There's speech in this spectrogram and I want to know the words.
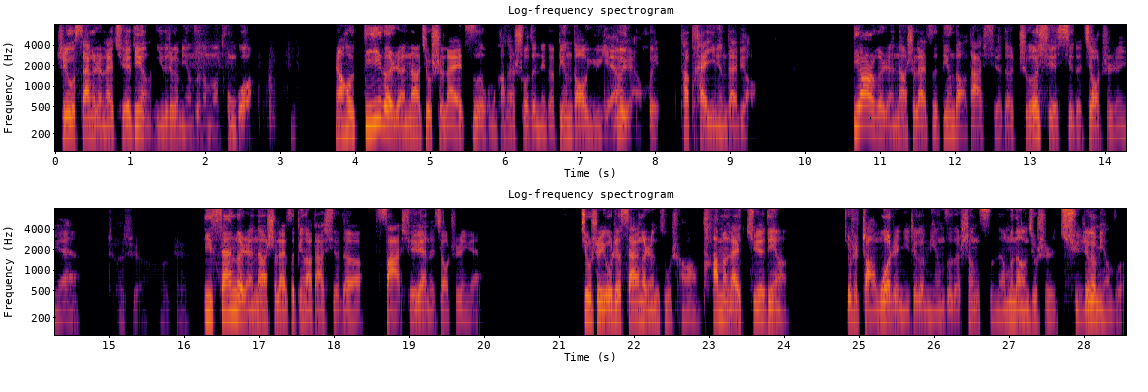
只有三个人来决定你的这个名字能不能通过。然后第一个人呢，就是来自我们刚才说的那个冰岛语言委员会，他派一名代表。第二个人呢，是来自冰岛大学的哲学系的教职人员。哲学，OK，第三个人呢，是来自冰岛大学的法学院的教职人员。就是由这三个人组成，他们来决定，就是掌握着你这个名字的生死，能不能就是取这个名字。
